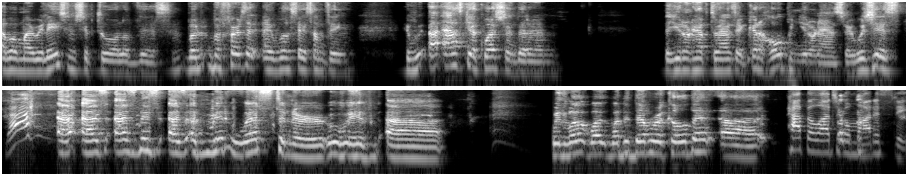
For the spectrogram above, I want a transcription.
about my relationship to all of this. But but first i, will say something. I ask you a question that um that you don't have to answer. I'm kind of hoping you don't answer, which is as as this as a Midwesterner with uh with what what what did Deborah call that? Uh, Pathological modesty.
